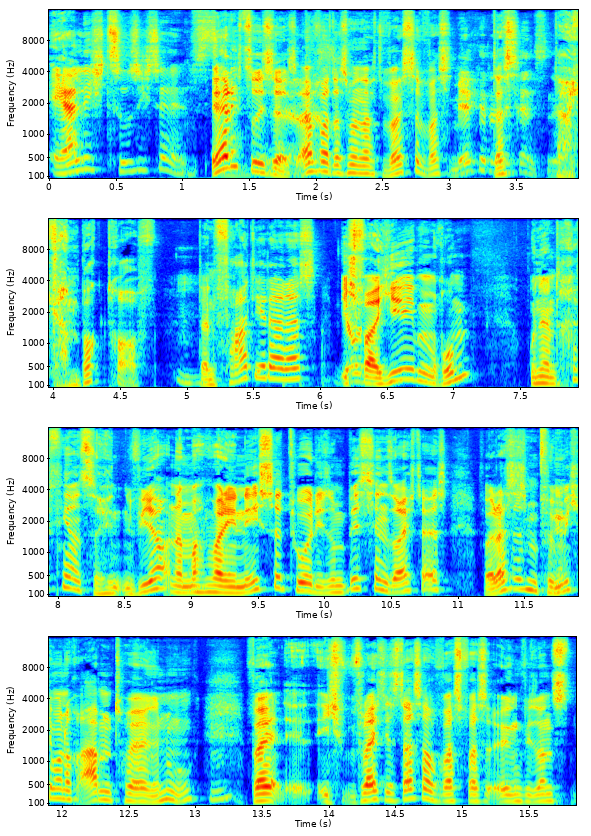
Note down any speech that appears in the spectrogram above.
ehrlich zu sich selbst. Ehrlich zu sich selbst. Einfach, dass man sagt, weißt du was, das, da habe ich keinen Bock drauf. Mhm. Dann fahrt ihr da das, ich fahre hier eben rum, und dann treffen wir uns da hinten wieder und dann machen wir die nächste Tour, die so ein bisschen seichter ist, weil das ist für mich immer noch Abenteuer genug. Mhm. Weil äh, ich, vielleicht ist das auch was, was irgendwie sonst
